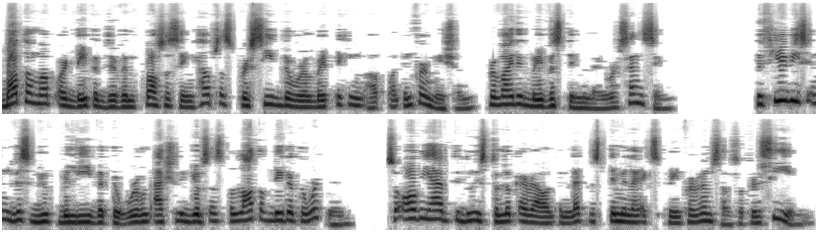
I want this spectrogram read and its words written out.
Bottom-up or data-driven processing helps us perceive the world by picking up on information provided by the stimuli we're sensing. The theories in this group believe that the world actually gives us a lot of data to work with, so all we have to do is to look around and let the stimuli explain for themselves what we're seeing.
